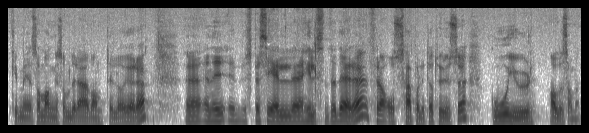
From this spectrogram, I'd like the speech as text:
ikke med så mange som dere er vant til å gjøre. Eh, En spesiell eh, hilsen til dere fra oss her på Litteraturhuset. God jul, alle sammen.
